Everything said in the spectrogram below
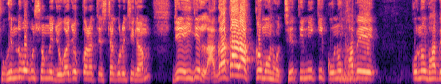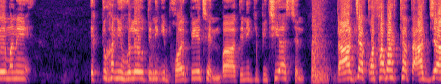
শুভেন্দুবাবুর সঙ্গে যোগাযোগ করার চেষ্টা করেছিলাম, যে এই যে লাগাতার আক্রমণ হচ্ছে, তিনি কি কোনোভাবে কোনোভাবে মানে একটুখানি হলেও তিনি কি ভয় পেয়েছেন বা তিনি কি পিছিয়ে আসছেন? তার যা কথাবার্তা, তার যা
